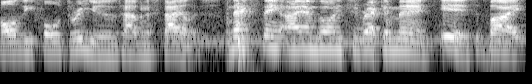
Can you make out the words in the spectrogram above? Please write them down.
all the Fold 3 users having a stylus. Next thing I am going to recommend is by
